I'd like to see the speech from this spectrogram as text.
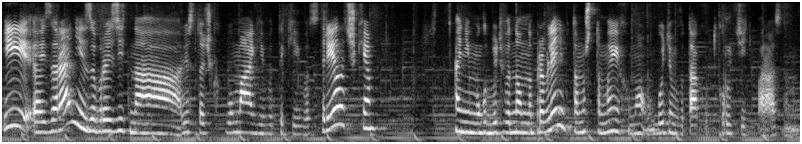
И э, заранее изобразить на листочках бумаги вот такие вот стрелочки. Они могут быть в одном направлении, потому что мы их будем вот так вот крутить по-разному.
